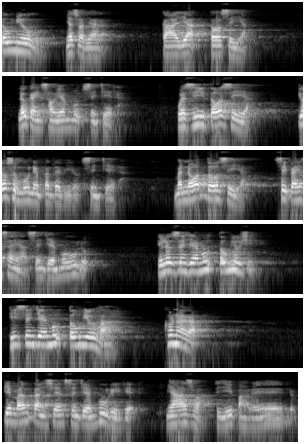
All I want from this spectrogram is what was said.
၃မျိုးကိုမြတ်စွာဘုရားကကာယသောစေယလောက်ကင်ဆောင်ရွက်မှုစင်ကြယ်တာဝစီသောစေယပြောဆိုမှုနဲ့ပတ်သက်ပြီးတော့စင်ကြယ်တာ မနောသောစေယစိတ်ပိုင်းဆိုင်ရာစင်ကြယ်မှုလို့ဒီလိုစင်ကြယ်မှု၃မျိုးရှိတယ်ဒီစင်ကြယ်မှု၃မျိုးဟာခုနကပြင်ပန်းတန်ရှင်းစင်ကြယ်မှုတွေတဲ့များစွာအရေးပါတယ်လို့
